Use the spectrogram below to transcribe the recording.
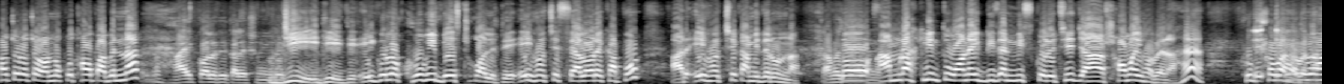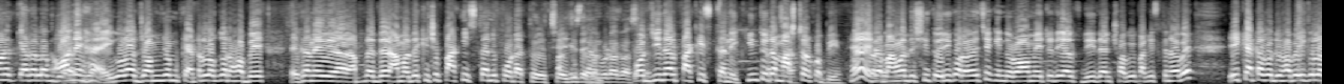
সচরাচর অন্য কোথাও পাবেন না। হাই কোয়ালিটির কালেকশন জি জি জি এইগুলো খুবই বেস্ট কোয়ালিটি এই হচ্ছে সালোয়ারের কাপড় আর এই হচ্ছে কামিদের উন্না তো আমরা কিন্তু অনেক ডিজাইন মিস করেছি যা সময় হবে না হ্যাঁ? খুব সময় হবে অনেক catalog অনেক হ্যাঁ এখানে। এগুলো জমজম ক্যাটালগের হবে এখানে আপনাদের আমাদের কিছু পাকিস্তানি প্রোডাক্ট রয়েছে এই যে দেখুন product আছে। আচ্ছা। অরিজিনাল পাকিস্তানি কিন্তু এটা মাস্টার কপি হ্যাঁ এটা বাংলাদেশি তৈরি করা হয়েছে কিন্তু র মেটেরিয়াল ডিজাইন সবই পাকিস্তানি হবে এই ক্যাটাগরি হবে এগুলো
